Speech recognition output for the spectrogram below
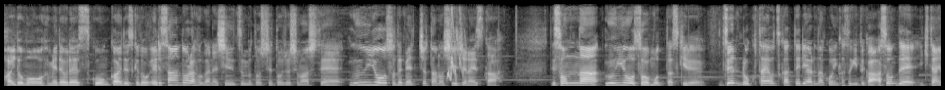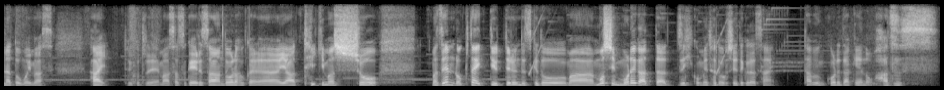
はいどうも、ふめでおです。今回ですけど、エルサンドラフがね、新ズムとして登場しまして、運要素でめっちゃ楽しいじゃないですか。で、そんな運要素を持ったスキル、全6体を使ってリアルなコイン稼ぎとか遊んでいきたいなと思います。はい。ということで、まあ早速エルサンドラフからやっていきましょう。まあ、全6体って言ってるんですけど、まあ、もし漏れがあったら、ぜひコメントで教えてください。多分これだけのはずっす。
